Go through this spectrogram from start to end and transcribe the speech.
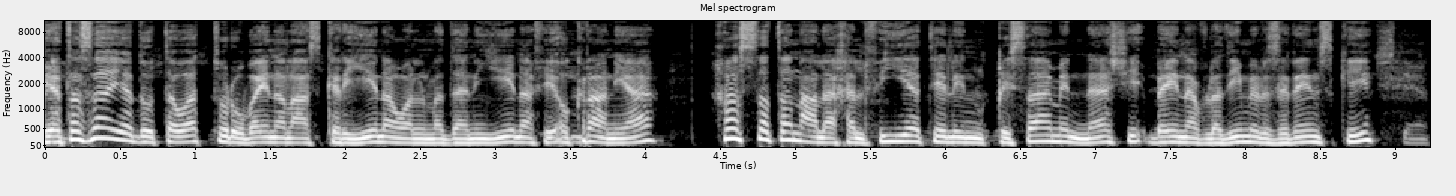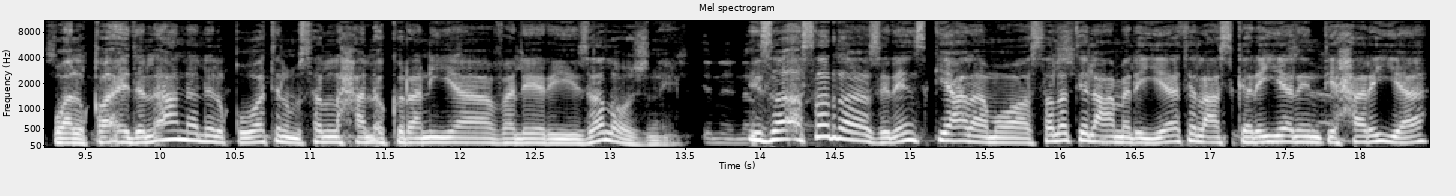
يتزايد التوتر بين العسكريين والمدنيين في أوكرانيا. خاصة على خلفية الانقسام الناشئ بين فلاديمير زيلينسكي والقائد الأعلى للقوات المسلحة الأوكرانية فاليري زالوجني. إذا أصر زيلينسكي على مواصلة العمليات العسكرية الانتحارية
